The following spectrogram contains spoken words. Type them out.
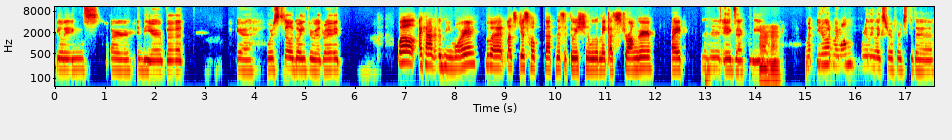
feelings are in the air, but yeah, we're still going through it, right? Well, I cannot agree more, but let's just hope that the situation will make us stronger, right? hmm exactly. Mhm. My- you know what? My mom really likes to refer to the.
